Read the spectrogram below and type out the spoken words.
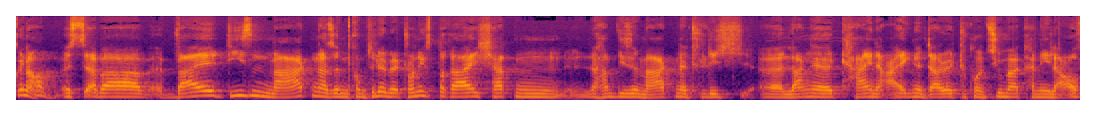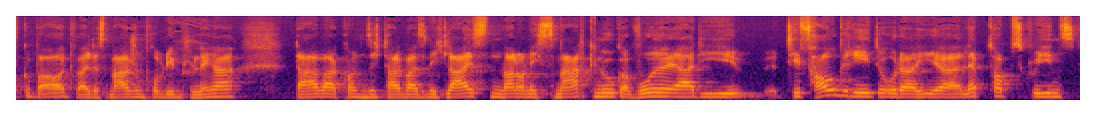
Genau, ist aber, weil diesen Marken, also im Computer Electronics Bereich hatten, haben diese Marken natürlich äh, lange keine eigenen Direct-to-Consumer-Kanäle aufgebaut, weil das Margenproblem schon länger da war, konnten sich teilweise nicht leisten, war noch nicht smart genug, obwohl ja die TV-Geräte oder hier Laptop-Screens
